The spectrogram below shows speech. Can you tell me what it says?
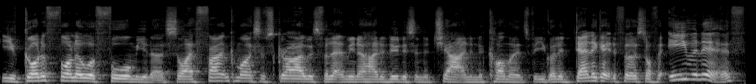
you've got to follow a formula. So I thank my subscribers for letting me know how to do this in the chat and in the comments, but you've got to delegate the first offer, even if,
